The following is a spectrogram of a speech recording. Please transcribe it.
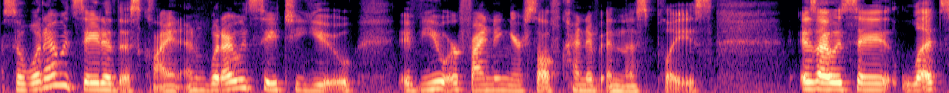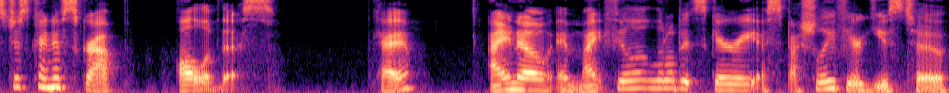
So, what I would say to this client and what I would say to you if you are finding yourself kind of in this place is I would say, let's just kind of scrap all of this. Okay. I know it might feel a little bit scary, especially if you're used to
